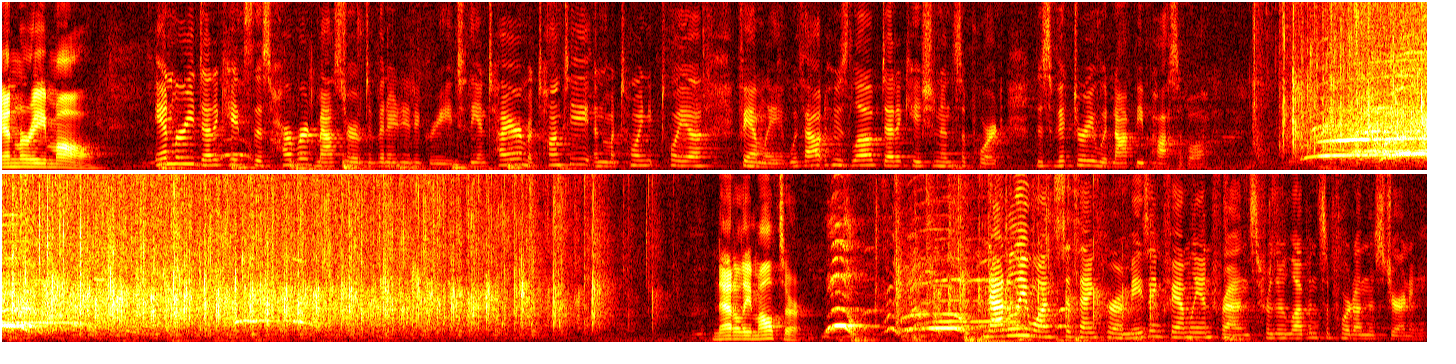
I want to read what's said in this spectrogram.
Anne Marie Mall. Anne Marie dedicates this Harvard Master of Divinity degree to the entire Matanti and Matoya family, without whose love, dedication, and support this victory would not be possible. Natalie Malter. Natalie wants to thank her amazing family and friends for their love and support on this journey,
